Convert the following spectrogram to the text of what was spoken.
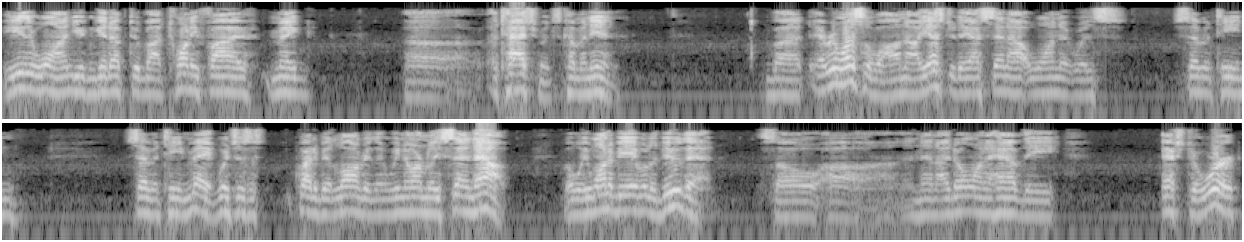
Either one, you can get up to about 25 meg uh, attachments coming in. But every once in a while, now yesterday I sent out one that was 17, 17 meg, which is quite a bit longer than we normally send out. But we want to be able to do that. So, uh, and then I don't want to have the extra work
